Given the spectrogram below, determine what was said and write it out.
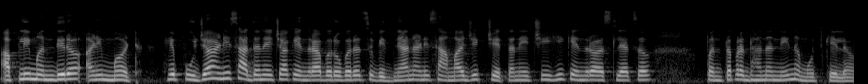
आपली मंदिरं आणि मठ हे पूजा आणि साधनेच्या केंद्राबरोबरच विज्ञान आणि सामाजिक चेतनेचीही केंद्र असल्याचं पंतप्रधानांनी नमूद केलं.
